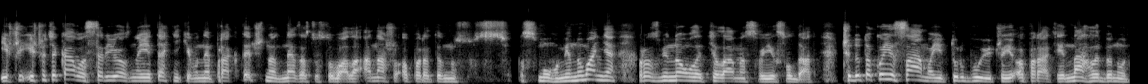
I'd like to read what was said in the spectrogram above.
І що і що цікаво, серйозної техніки вони практично не застосували. А нашу оперативну смугу мінування розміновували тілами своїх солдат. Чи до такої самої турбуючої операції на глибину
